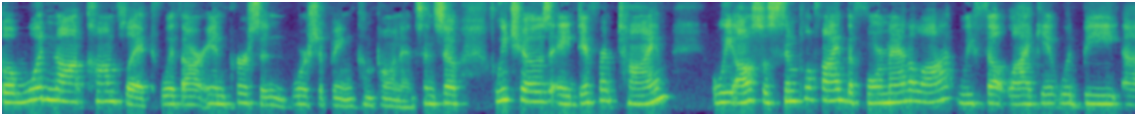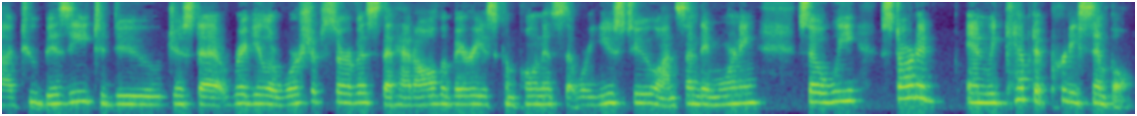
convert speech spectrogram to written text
but would not conflict with our in-person worshiping components. And so we chose a different time. We also simplified the format a lot. We felt like it would be uh, too busy to do just a regular worship service that had all the various components that we're used to on Sunday morning. So we started and we kept it pretty simple.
